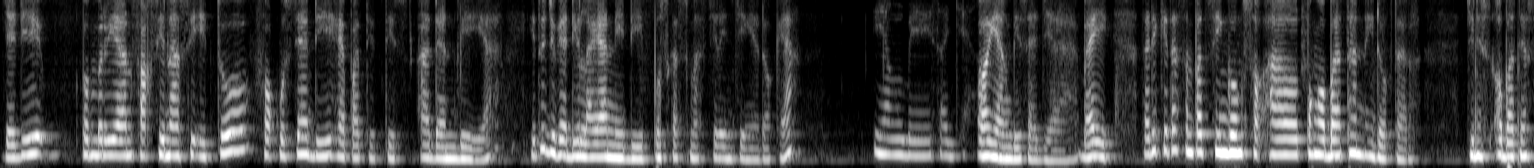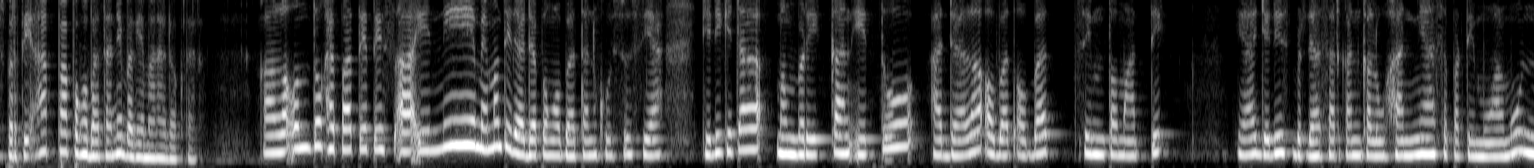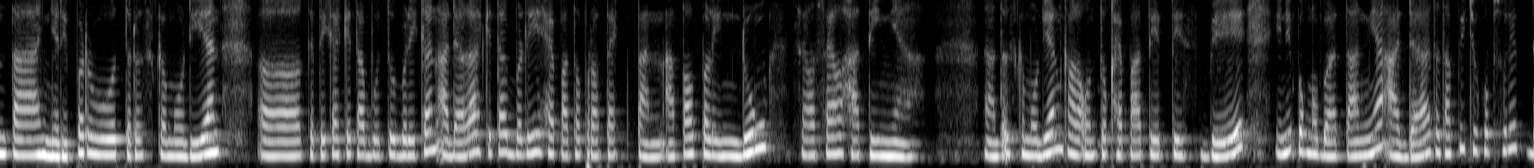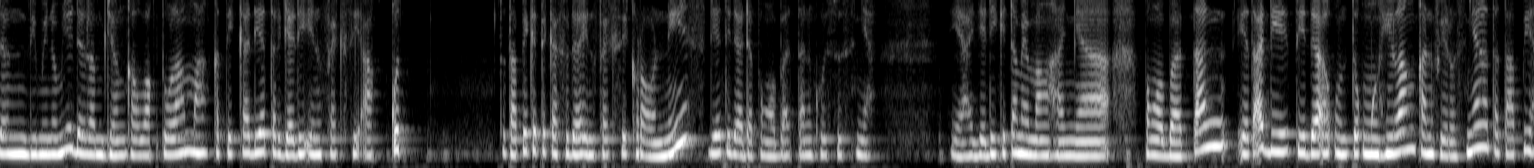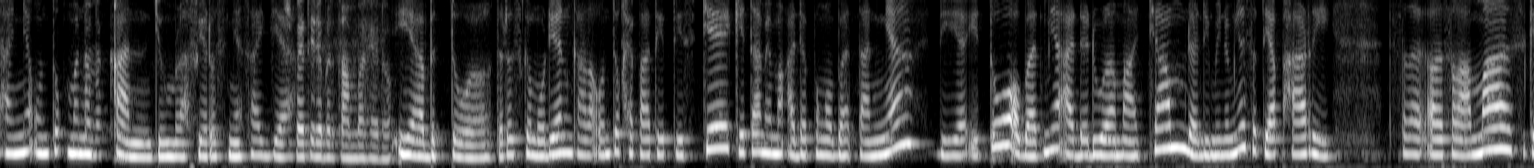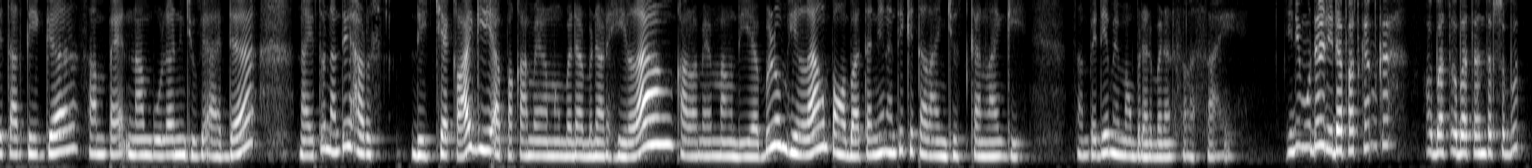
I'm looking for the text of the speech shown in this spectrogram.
Jadi pemberian vaksinasi itu fokusnya di hepatitis A dan B ya. Itu juga dilayani di Puskesmas Cilincing ya dok ya? Yang B saja. Oh yang B saja. Baik, tadi kita sempat singgung soal pengobatan nih dokter. Jenis obatnya seperti apa, pengobatannya bagaimana dokter? Kalau untuk hepatitis A ini memang tidak ada pengobatan khusus ya. Jadi kita memberikan itu adalah obat-obat simptomatik ya. Jadi berdasarkan keluhannya seperti mual muntah, nyeri perut, terus kemudian eh, ketika kita butuh berikan adalah kita beri hepatoprotektan atau pelindung sel-sel hatinya. Nah, terus kemudian kalau untuk hepatitis B, ini pengobatannya ada tetapi cukup sulit dan diminumnya dalam jangka waktu lama ketika dia terjadi infeksi akut. Tetapi ketika sudah infeksi kronis, dia tidak ada pengobatan khususnya. Ya, jadi kita memang hanya pengobatan ya tadi tidak untuk menghilangkan virusnya tetapi hanya untuk menekan jumlah virusnya saja. Supaya tidak bertambah ya dok? Iya betul. Terus kemudian kalau untuk hepatitis C kita memang ada pengobatannya. Dia itu obatnya ada dua macam dan diminumnya setiap hari. Eh, Selama sekitar 3 sampai 6 bulan juga ada. Nah, itu nanti harus dicek lagi apakah memang benar-benar hilang. Kalau memang dia belum hilang, pengobatannya nanti kita lanjutkan lagi sampai dia memang benar-benar selesai. Ini mudah didapatkankah obat-obatan tersebut?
